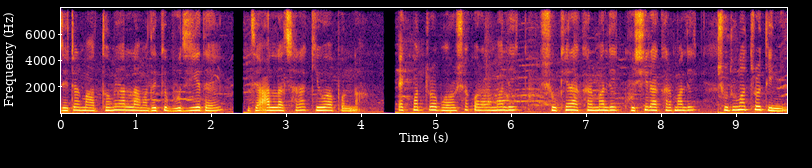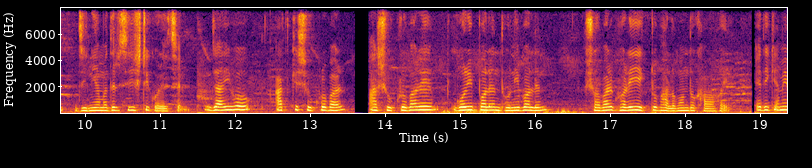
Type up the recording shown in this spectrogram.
যেটার মাধ্যমে আল্লাহ আমাদেরকে বুঝিয়ে দেয় যে আল্লাহ ছাড়া কেউ আপন না। একমাত্র ভরসা করার মালিক, সুখে রাখার মালিক, খুশি রাখার মালিক শুধুমাত্র তিনি, যিনি আমাদের সৃষ্টি করেছেন। যাই হোক, আজকে শুক্রবার, আর শুক্রবারে গরিব বলেন, ধনী বলেন সবার ঘরেই একটু ভালো মন্দ খাওয়া হয়। এদিকে আমি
